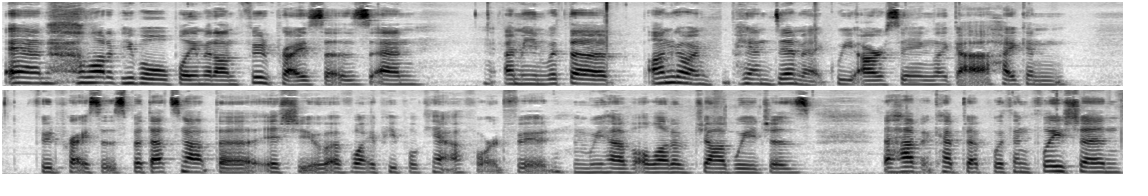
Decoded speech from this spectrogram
And a lot of people will blame it on food prices. And I mean, with the ongoing pandemic, we are seeing like a hike in food prices, but that's not the issue of why people can't afford food. And we have a lot of job wages that haven't kept up with inflation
